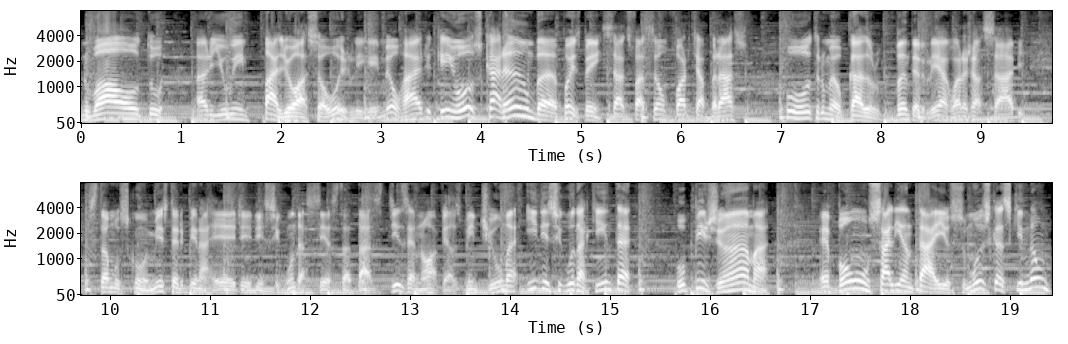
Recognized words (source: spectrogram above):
no alto. Are you em Palhoça? Hoje liguei meu rádio. Quem ouça, caramba! Pois bem, satisfação, forte abraço. O outro, meu caro Vanderlei, agora já sabe. Estamos com o Mr. P na rede de segunda a sexta, das 19 às 21 e de segunda a quinta, o Pijama. É bom salientar isso. Músicas que não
